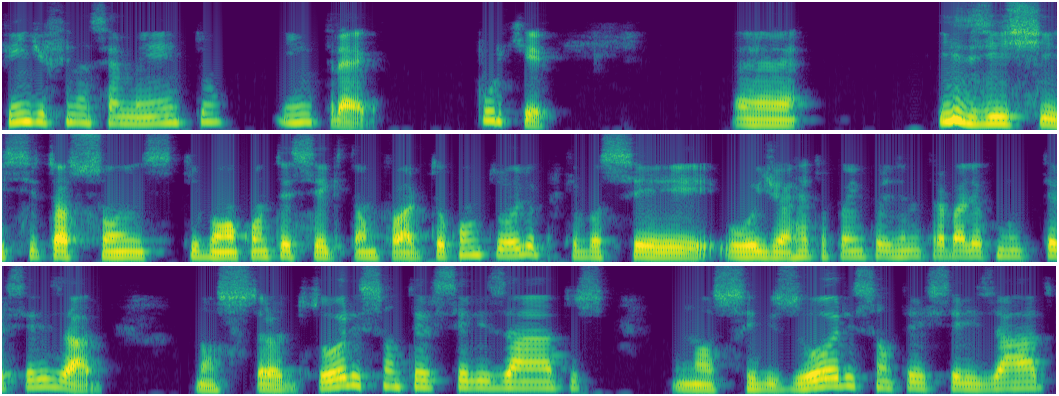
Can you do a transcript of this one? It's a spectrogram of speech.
fim de financiamento e entrega. Por quê? É, Existem situações que vão acontecer que estão fora do teu controle, porque você, hoje, a Retroplan, por exemplo, trabalha com muito terceirizado. Nossos tradutores são terceirizados, nossos revisores são terceirizados,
